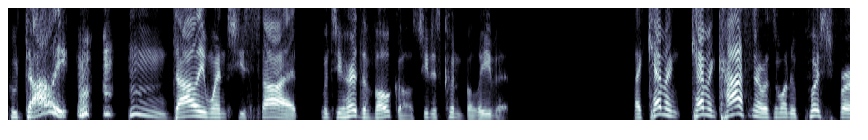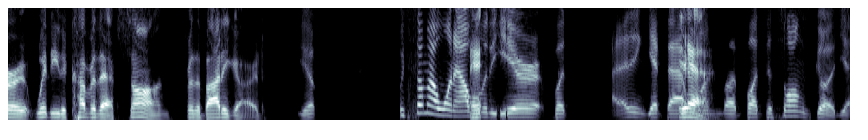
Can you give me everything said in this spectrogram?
Who Dolly, Dolly, when she saw it, when she heard the vocals, she just couldn't believe it. Like Kevin, Kevin Costner was the one who pushed for Whitney to cover that song for The Bodyguard. Yep. Which somehow won album And- of the year, but I didn't get that Yeah. one. But but the song's good. Yeah.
